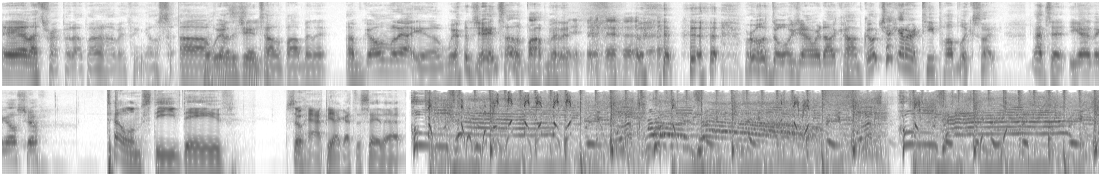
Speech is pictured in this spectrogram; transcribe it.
Yeah, let's wrap it up. I don't have anything else. Uh, we are the Jane sweet. Silent Bob Minute. I'm going without you. We're the Jane Silent Bob Minute. We're on dualgenre.com. Go check out our TeePublic site. That's it. You got anything else, Chef? Tell him, Steve, Dave. So happy I got to say that. Say what?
